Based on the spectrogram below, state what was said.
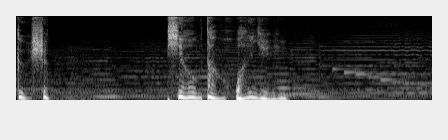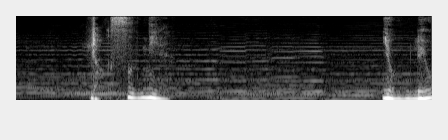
歌声飘荡寰宇。思念永留。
